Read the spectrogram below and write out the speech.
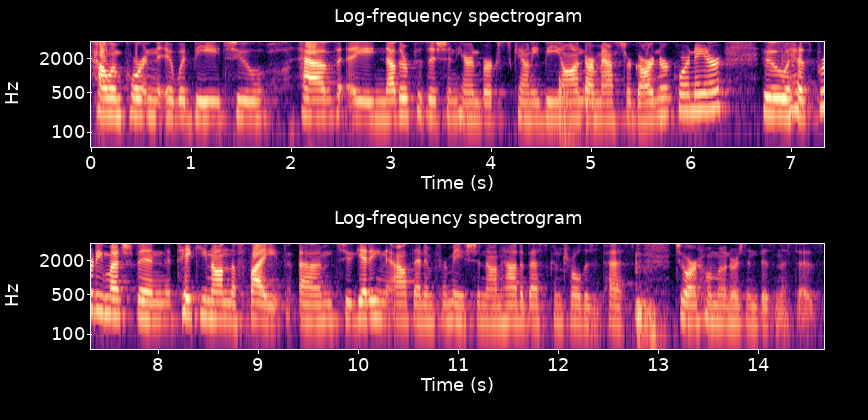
how important it would be to have another position here in Berks County beyond our master gardener coordinator, who has pretty much been taking on the fight um, to getting out that information on how to best control this pest to our homeowners and businesses.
